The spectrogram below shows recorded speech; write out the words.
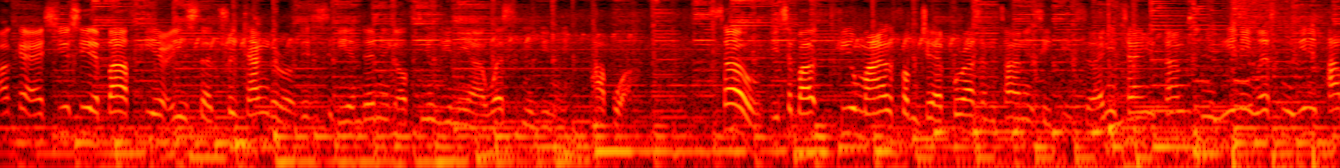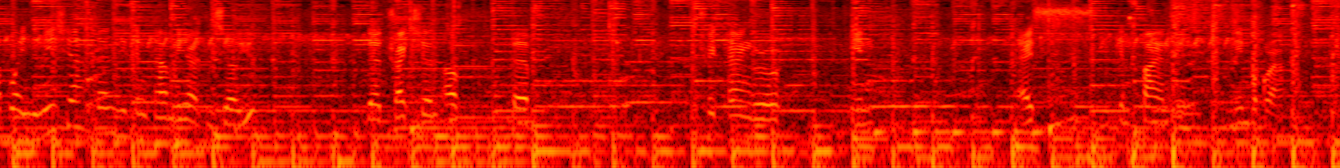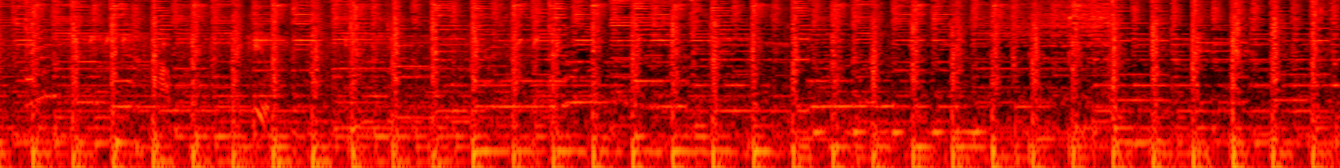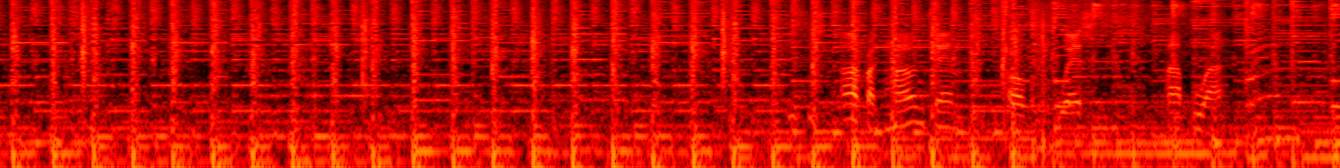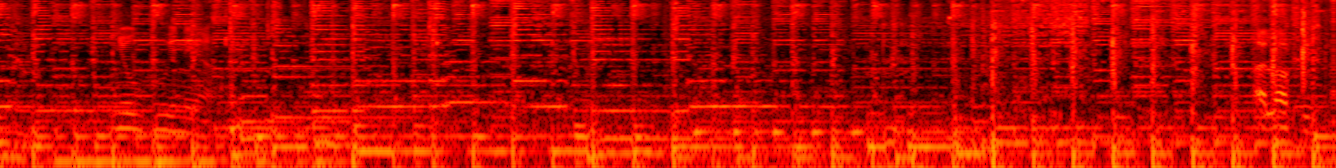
Okay, as you see above here is the tree kangaroo. This is the endemic of New Guinea, uh, West New Guinea, Papua. So, it's about a few miles from Jayapura as a tiny city. So anytime you come to New Guinea, West New Guinea, Papua, Indonesia, then you can come here to show you the attraction of the tree kangaroo in, as you can find in Arfak Mountain of West Papua New Guinea. I love this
